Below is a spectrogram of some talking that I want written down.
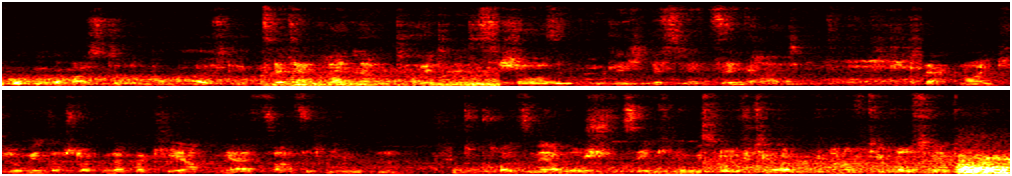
Oberbürgermeisterin am AfD. Wetter im Rheinland heute mit Schauer sind möglich bis 14 Grad. Berg 9 Kilometer stockender Verkehr, mehr als 20 Minuten. Kreuz Meerbusch 10 Kilometer. Läuft ja immer noch die Auswertung.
